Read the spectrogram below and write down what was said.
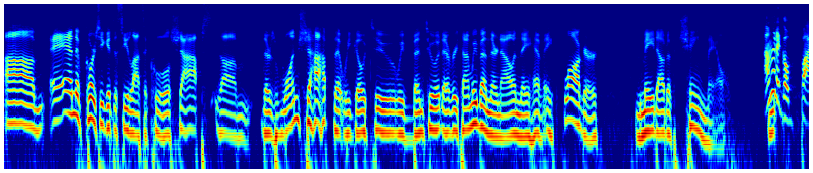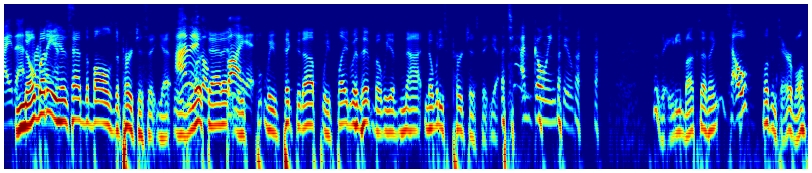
um, and of course, you get to see lots of cool shops. Um, there's one shop that we go to. We've been to it every time we've been there now, and they have a flogger made out of chainmail. I'm gonna go buy that. Nobody has had the balls to purchase it yet. We've I'm gonna looked go at it. buy we've, it. We've picked it up. We've played with it, but we have not. Nobody's purchased it yet. I'm going to. that was eighty bucks, I think. So Wasn't terrible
